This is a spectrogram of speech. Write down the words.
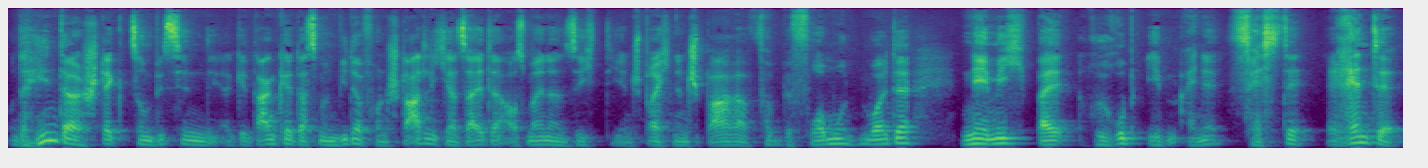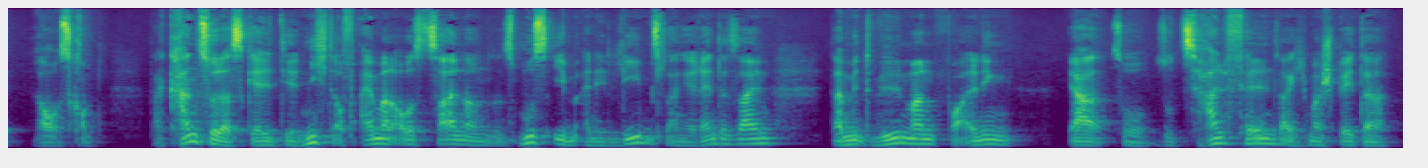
Und dahinter steckt so ein bisschen der Gedanke, dass man wieder von staatlicher Seite aus meiner Sicht die entsprechenden Sparer bevormunden wollte, nämlich bei Rürup eben eine feste Rente rauskommt. Da kannst du das Geld dir nicht auf einmal auszahlen, sondern es muss eben eine lebenslange Rente sein. Damit will man vor allen Dingen ja so Sozialfällen, sage ich mal später,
